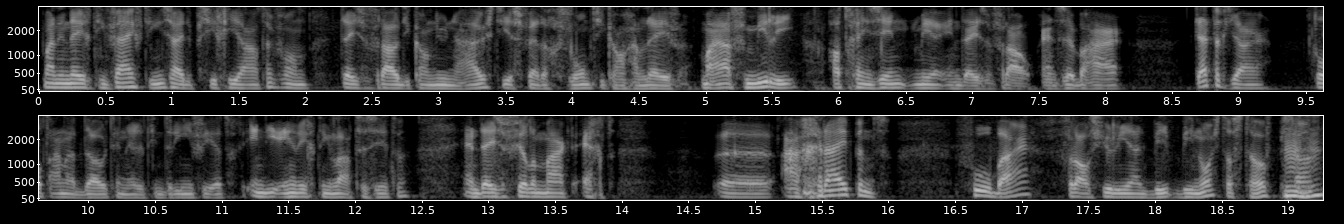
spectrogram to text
Maar in 1915 zei de psychiater van... deze vrouw die kan nu naar huis, die is verder gezond, die kan gaan leven. Maar haar familie had geen zin meer in deze vrouw. En ze hebben haar 30 jaar tot aan haar dood in 1943 in die inrichting laten zitten. En deze film maakt echt eh, aangrijpend voelbaar. Vooral als Julian Bi- Binoche, dat is de hoofdpersoon. Mhm.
